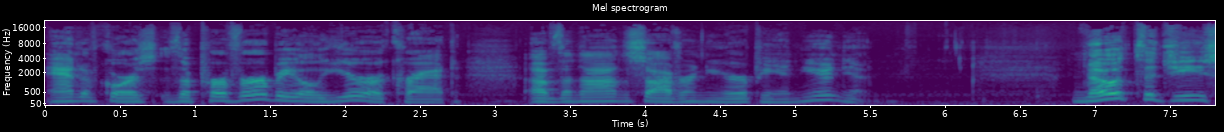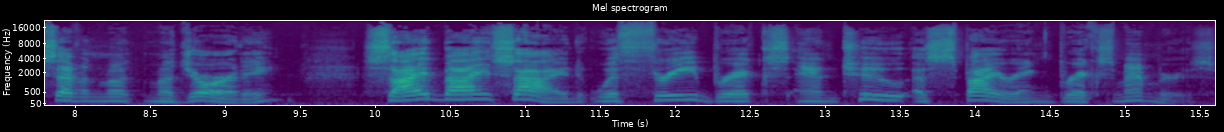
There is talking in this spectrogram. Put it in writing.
and of course the proverbial Eurocrat of the non sovereign European Union. Note the G7 majority side by side with three BRICS and two aspiring BRICS members.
